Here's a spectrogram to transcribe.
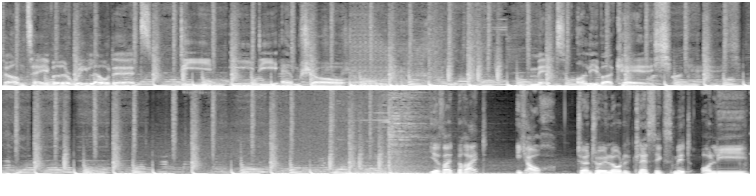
Turntable Reloaded. Die EDM Show. Mit Oliver Kelch. Ihr seid bereit? Ich auch. Turn to Reloaded Classics mit Olli.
